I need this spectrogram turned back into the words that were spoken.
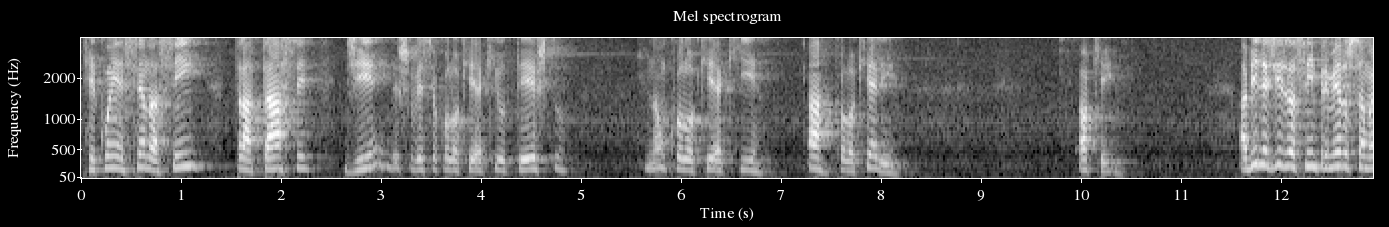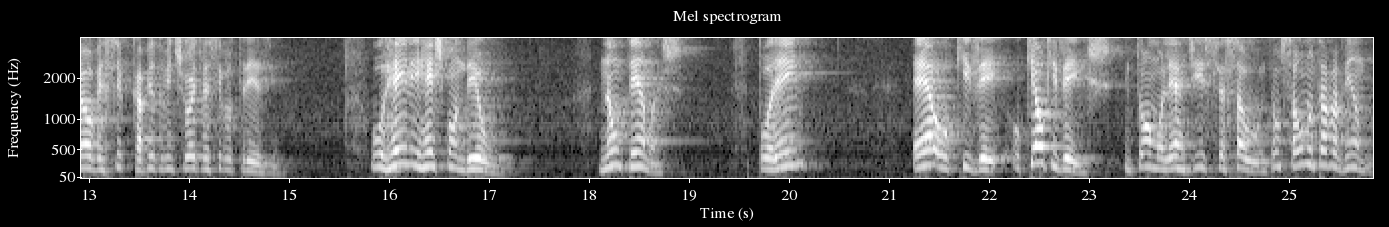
reconhecendo assim tratar-se de. Deixa eu ver se eu coloquei aqui o texto. Não coloquei aqui. Ah, coloquei ali. Ok. A Bíblia diz assim, 1 Samuel, capítulo 28, versículo 13. O rei lhe respondeu: Não temas, porém é o que veio. O que é o que vês? Então a mulher disse a Saul. Então Saul não estava vendo.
